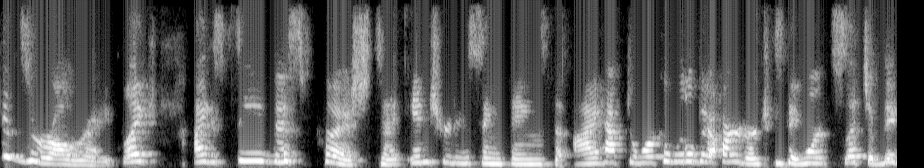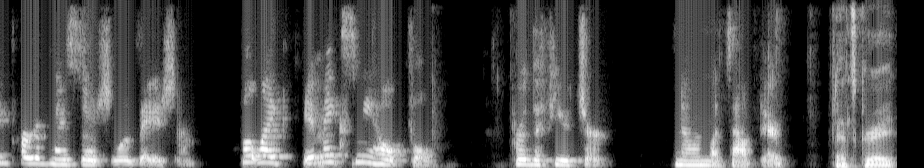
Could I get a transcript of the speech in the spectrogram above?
kids are all right. Like I see this push to introducing things that I have to work a little bit harder because they weren't such a big part of my socialization. But like it makes me hopeful for the future, knowing what's out there. That's great.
